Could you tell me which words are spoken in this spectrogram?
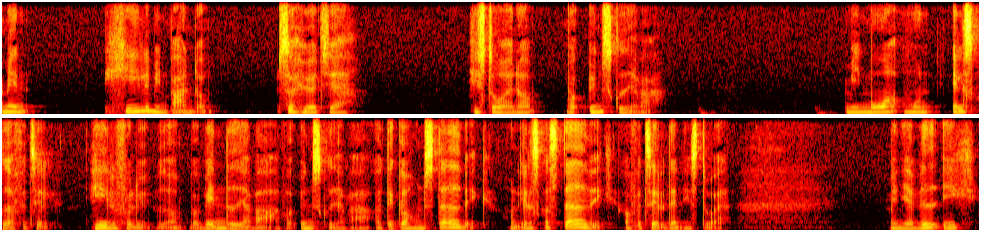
Men hele min barndom, så hørte jeg historien om, hvor ønsket jeg var. Min mor, hun elskede at fortælle hele forløbet om, hvor ventet jeg var, hvor ønsket jeg var. Og det gør hun stadigvæk. Hun elsker stadigvæk at fortælle den historie. Men jeg ved ikke,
